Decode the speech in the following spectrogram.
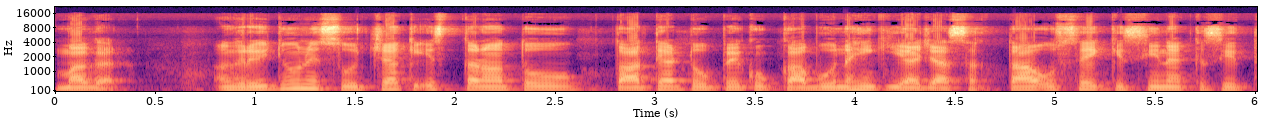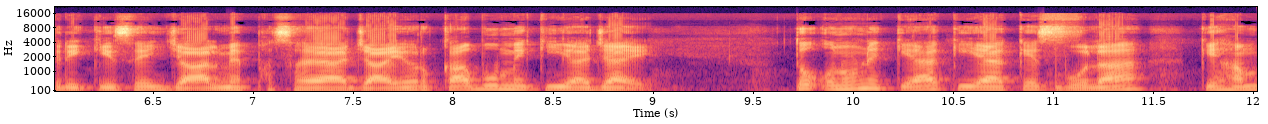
मगर अंग्रेज़ों ने सोचा कि इस तरह तो तात्या टोपे को काबू नहीं किया जा सकता उसे किसी न किसी तरीके से जाल में फंसाया जाए और काबू में किया जाए। तो उन्होंने क्या किया कि बोला कि हम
